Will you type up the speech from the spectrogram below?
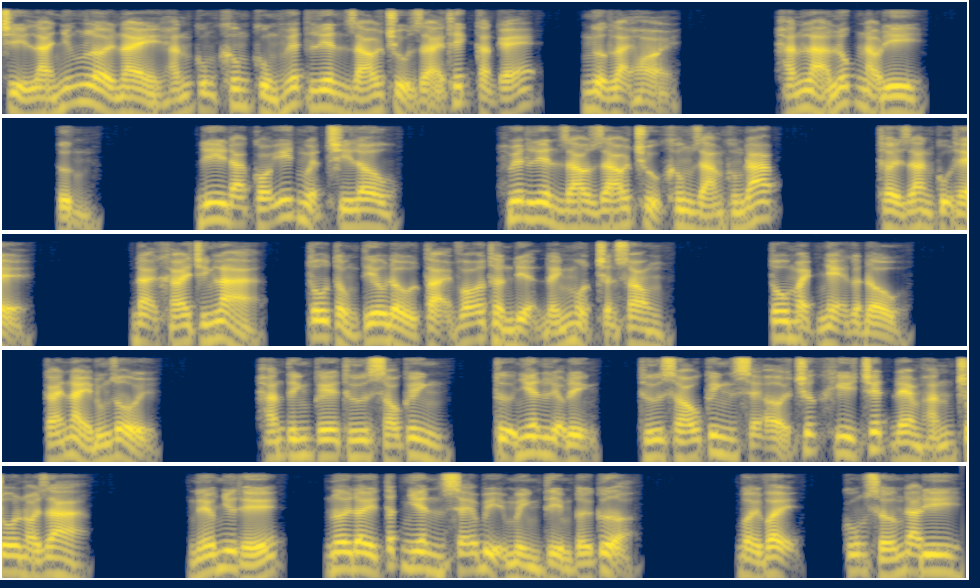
Chỉ là những lời này hắn cũng không cùng huyết liên giáo chủ giải thích cả kẽ, ngược lại hỏi. Hắn là lúc nào đi? Ừm, đi đã có ít nguyệt chi lâu. Huyết liên giáo giáo chủ không dám không đáp. Thời gian cụ thể. Đại khái chính là tô tổng tiêu đầu tại võ thần điện đánh một trận xong. Tô mạch nhẹ gật đầu. Cái này đúng rồi. Hắn tính kế thứ sáu kinh, tự nhiên liệu định, thứ sáu kinh sẽ ở trước khi chết đem hắn trôi nói ra. Nếu như thế, nơi đây tất nhiên sẽ bị mình tìm tới cửa. Bởi vậy, cũng sớm đã đi.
